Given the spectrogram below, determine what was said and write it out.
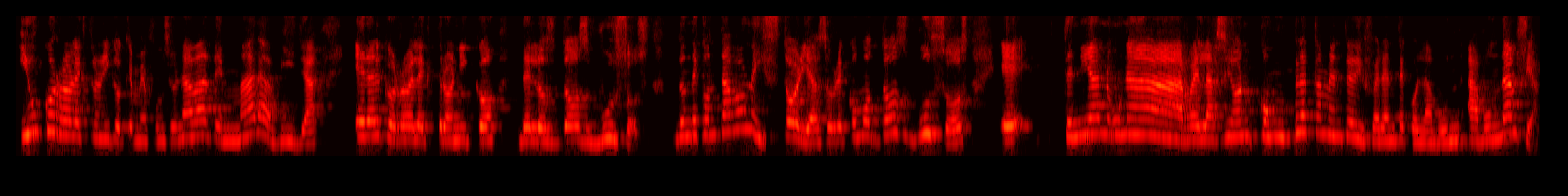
Y un correo electrónico que me funcionaba de maravilla era el correo electrónico de los dos buzos, donde contaba una historia sobre cómo dos buzos eh, tenían una relación completamente diferente con la abundancia.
